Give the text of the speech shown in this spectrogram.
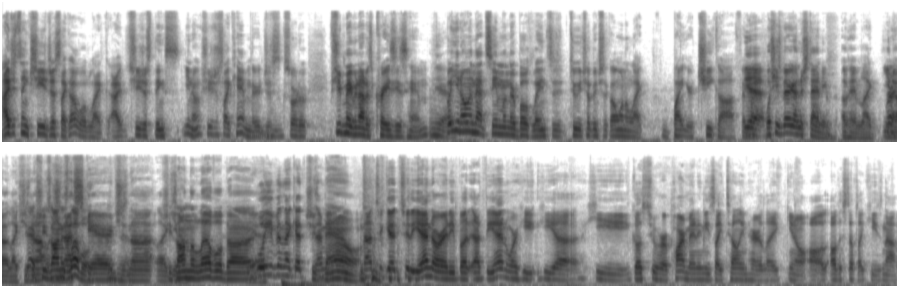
I just think she's just like, oh well, like I, she just thinks, you know, she's just like him. They're just sort of, she's maybe not as crazy as him. Mm-hmm. Yeah. But you know, in that scene when they're both laying to, to each other, she's like, I want to like bite your cheek off. And, Yeah. like, well she's very understanding of him like you Right. know like she's Yeah, not she's on his not level. scared she's Yeah. not like she's you know, on the level, dog. Yeah. Well, even like at She's I mean, down. not to get to the end already, but at the end where he he uh he goes to her apartment and he's like telling her like you know all all this stuff like he's not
